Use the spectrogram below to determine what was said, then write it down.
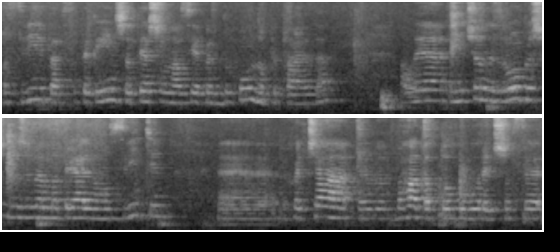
освіта, все таке інше, те, що в нас якось духовно питає. Да? Але нічого не зробиш, ми живемо в матеріальному світі. Е, Хоча е, багато хто говорить, що все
